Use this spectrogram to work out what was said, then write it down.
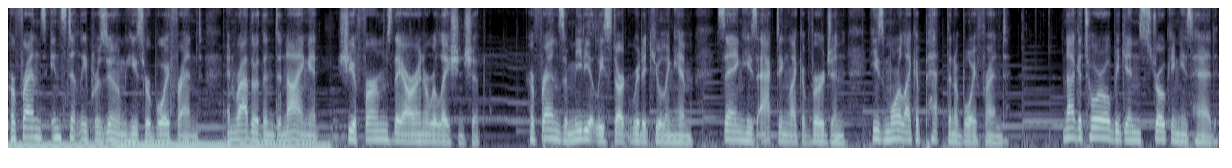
Her friends instantly presume he's her boyfriend, and rather than denying it, she affirms they are in a relationship. Her friends immediately start ridiculing him, saying he's acting like a virgin, he's more like a pet than a boyfriend. Nagatoro begins stroking his head,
